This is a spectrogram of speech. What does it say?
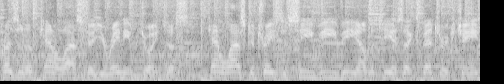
president of Canalaska Uranium, joins us. Canalaska trades as CVV on the TSX Venture Exchange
